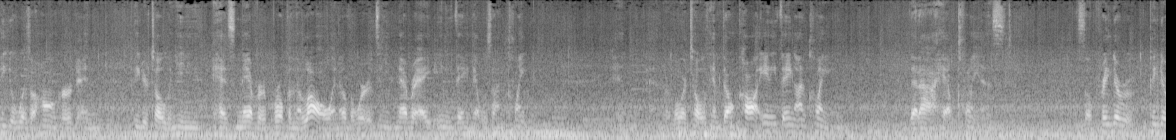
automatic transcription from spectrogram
Peter was a hungered and Peter told him he has never broken the law. In other words, he never ate anything that was unclean. Lord told him, Don't call anything unclean that I have cleansed. So Peter, Peter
